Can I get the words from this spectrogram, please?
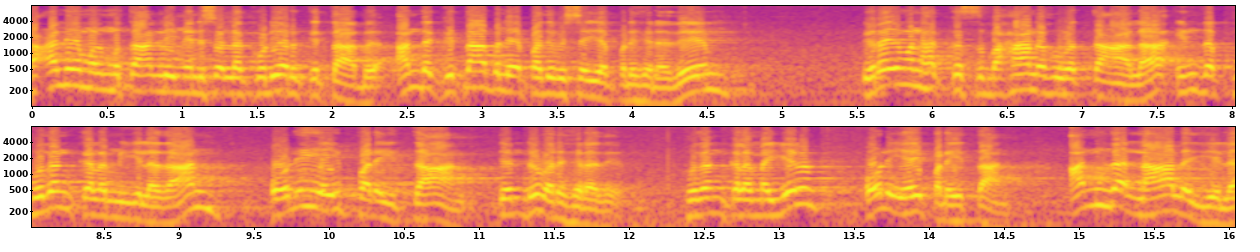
தாலிமுல் முத்தாலிம் என்று சொல்லக்கூடிய ஒரு கித்தாபு. அந்த கித்தாபிலே பதிவு செய்யப்படுகிறது இறைவன் ஹக்கு சுபஹானஹு இந்த புதன்கிழமையில தான் ஒளியை படைத்தான் என்று வருகிறது. புதன்கிழமையில் ஒளியை படைத்தான். அந்த நாளையில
